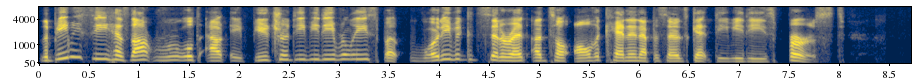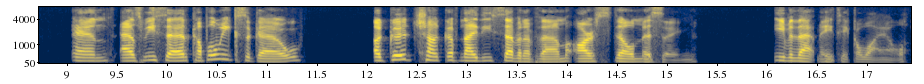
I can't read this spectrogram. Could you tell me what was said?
the BBC has not ruled out a future DVD release, but won't even consider it until all the canon episodes get DVDs first. And as we said a couple weeks ago, a good chunk of 97 of them are still missing. Even that may take a while.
